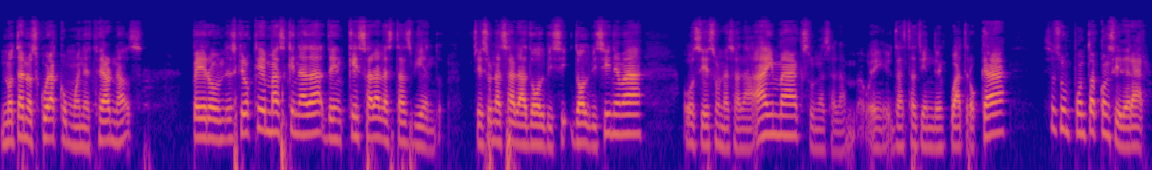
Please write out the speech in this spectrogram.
No tan oscura como en Eternals. Pero es, creo que más que nada de en qué sala la estás viendo. Si es una sala Dolby, Dolby Cinema. O si es una sala IMAX. Una sala... Eh, la estás viendo en 4K. Eso es un punto a considerar.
